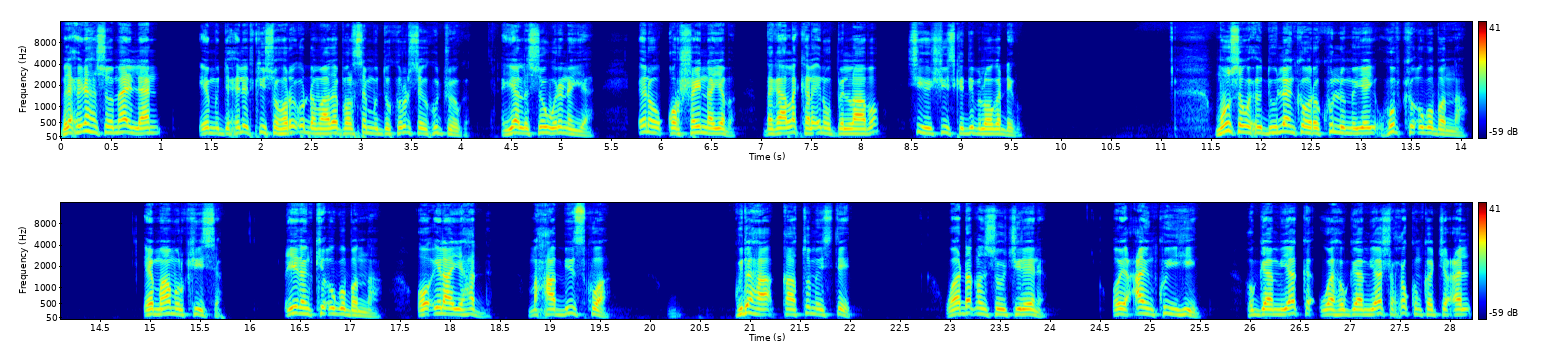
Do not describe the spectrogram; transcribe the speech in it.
madaxweynaha somalilan ee muddoxiliedkiisu horey u dhammaaday balse muddo kororsiga ku jooga ayaa la soo warinayaa inuu qorshaynayaba dagaallo kale inuu bilaabo si heshiiska dib looga dhigo. Muuse wuxuu duulaankii hore ku lumiyey hubkii ugu badnaa ee maamulkiisa ciidankii ugu badnaa oo ilaa iyo hadda maxaabiis ah gudaha khaatume state waa dhaqan soo jireena oy cayn ku yihiin waa hoggaamiyaasha xukunka jecel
